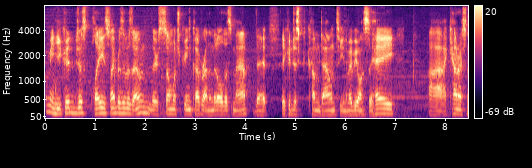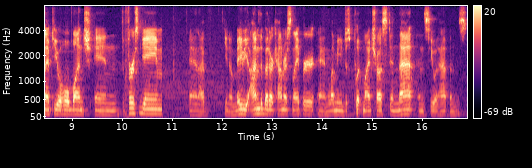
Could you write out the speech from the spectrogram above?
I mean, he could just play snipers of his own. There's so much green cover on the middle of this map that they could just come down to, you know, maybe he wants to say, hey, uh, I counter sniped you a whole bunch in the first game, and I've, you know, maybe I'm the better counter sniper, and let me just put my trust in that and see what happens.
